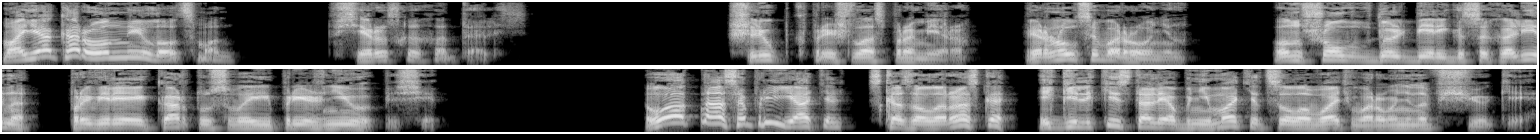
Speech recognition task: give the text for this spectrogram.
моя коронный лоцман. Все расхохотались. Шлюпка пришла с промера. Вернулся Воронин. Он шел вдоль берега Сахалина, проверяя карту своей прежней описи. «Вот наш приятель», — сказала Раска, и гелики стали обнимать и целовать Воронина в щеки.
